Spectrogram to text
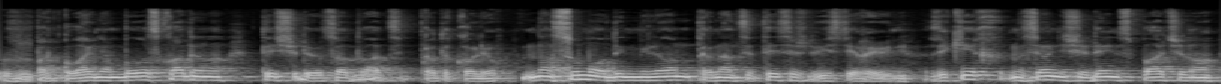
з паркуванням було складено 1920 протоколів на суму 1 мільйон 13 тисяч 200 гривень, з яких на сьогоднішній день сплачено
